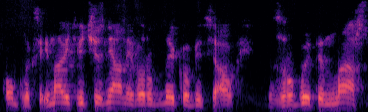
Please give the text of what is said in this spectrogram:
комплекси. І навіть вітчизняний виробник обіцяв зробити наш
